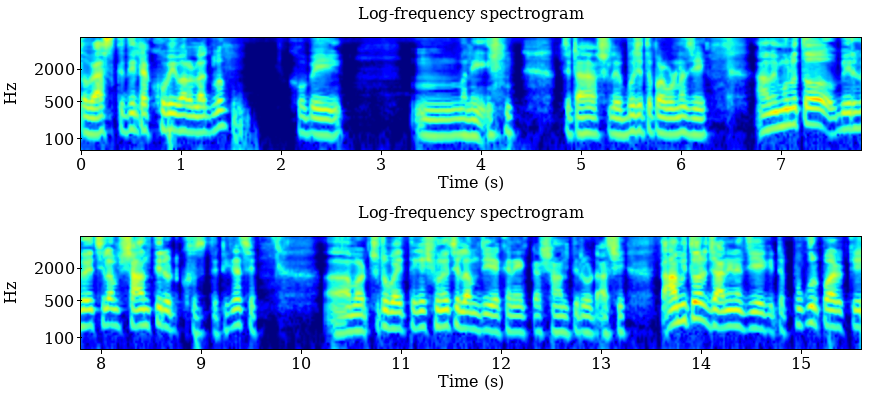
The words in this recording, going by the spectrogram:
তবে আজকের দিনটা খুবই ভালো লাগল, খুবই মানে যেটা আসলে বোঝাতে পারব না যে আমি মূলত বের হয়েছিলাম শান্তি রোড খুঁজতে, ঠিক আছে? আমার ছোটো ভাই থেকে শুনেছিলাম যে এখানে একটা শান্তি রোড আছে। তা আমি তো আর জানি না যে এটা পুকুর পার্কে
